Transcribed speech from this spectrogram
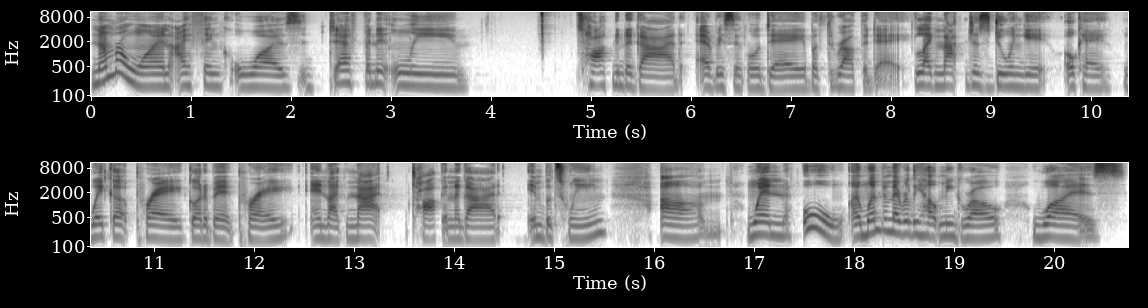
Number one, I think was definitely talking to God every single day, but throughout the day. Like not just doing it, okay, wake up, pray, go to bed, pray, and like not talking to God in between. Um when ooh, and one thing that really helped me grow was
